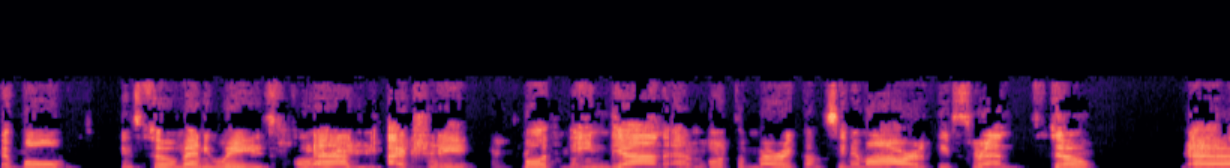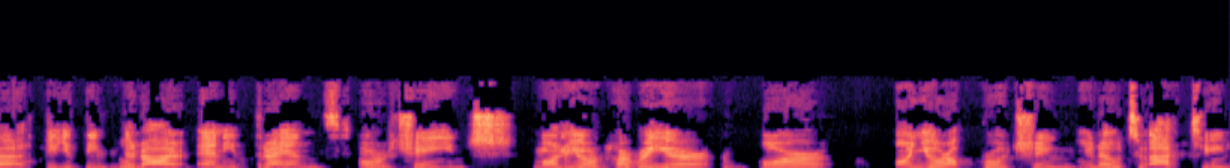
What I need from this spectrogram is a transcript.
evolved in so many ways. And actually, both Indian and both American cinema are different. So, uh, do you think there are any trends or change on your career or on your approaching, you know, to acting?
